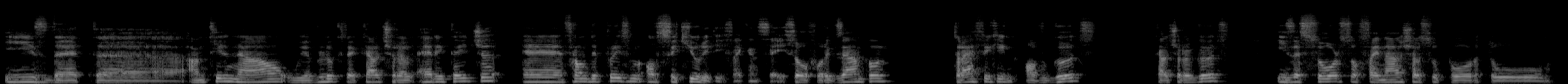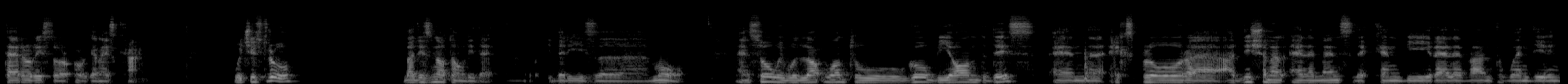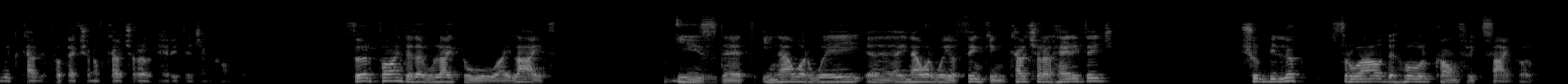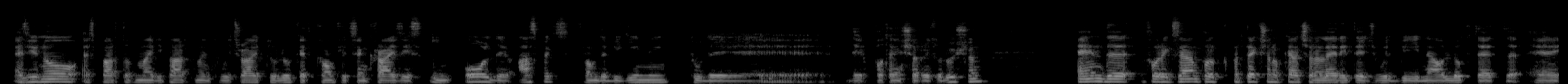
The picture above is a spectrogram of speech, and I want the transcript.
is that uh, until now we have looked at cultural heritage uh, from the prism of security, if I can say. So, for example, trafficking of goods, cultural goods, is a source of financial support to terrorists or organized crime, which is true, but it's not only that. There is uh, more. And so we would want to go beyond this and uh, explore uh, additional elements that can be relevant when dealing with protection of cultural heritage and conflict. Third point that I would like to highlight is that in our way, uh, in our way of thinking, cultural heritage should be looked throughout the whole conflict cycle. As you know, as part of my department, we try to look at conflicts and crises in all their aspects, from the beginning to the, their potential resolution. And uh, for example, protection of cultural heritage will be now looked at uh,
